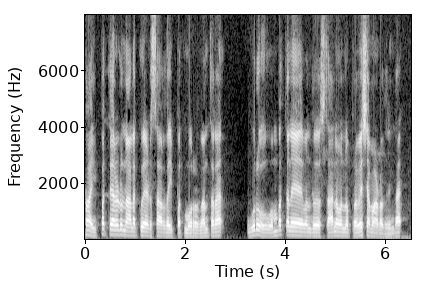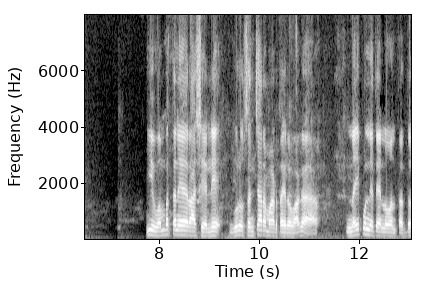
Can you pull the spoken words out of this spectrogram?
ಹಾಂ, ಇಪ್ಪತ್ತೆರಡು ನಾಲ್ಕು ಎರಡು ಸಾವಿರದ ಇಪ್ಪತ್ತ್ಮೂರರ ನಂತರ ಗುರು ಒಂಬತ್ತನೇ ಒಂದು ಸ್ಥಾನವನ್ನು ಪ್ರವೇಶ ಮಾಡೋದ್ರಿಂದ ಈ ಒಂಬತ್ತನೇ ರಾಶಿಯಲ್ಲಿ ಗುರು ಸಂಚಾರ ಮಾಡ್ತಾ ಇರುವಾಗ ನೈಪುಣ್ಯತೆ ಅನ್ನುವಂಥದ್ದು,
